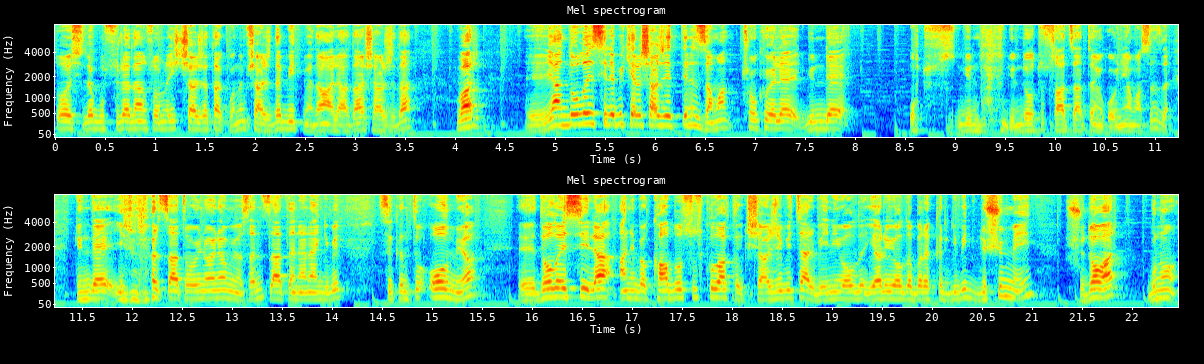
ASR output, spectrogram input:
Dolayısıyla bu süreden sonra hiç şarja takmadım. Şarjı da bitmedi hala daha şarjı da var. Ee, yani dolayısıyla bir kere şarj ettiğiniz zaman çok öyle günde 30 günde günde 30 saat zaten yok oynayamazsınız da günde 24 saat oyun oynamıyorsanız zaten herhangi bir sıkıntı olmuyor. E, dolayısıyla hani böyle kablosuz kulaklık şarjı biter beni yolda yarı yolda bırakır gibi düşünmeyin. Şu da var. Bunu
